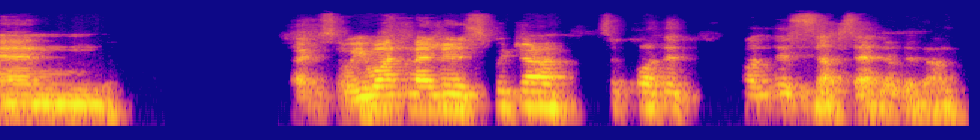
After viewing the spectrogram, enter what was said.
And right, so we want measures which are supported on this subset of the boundary.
